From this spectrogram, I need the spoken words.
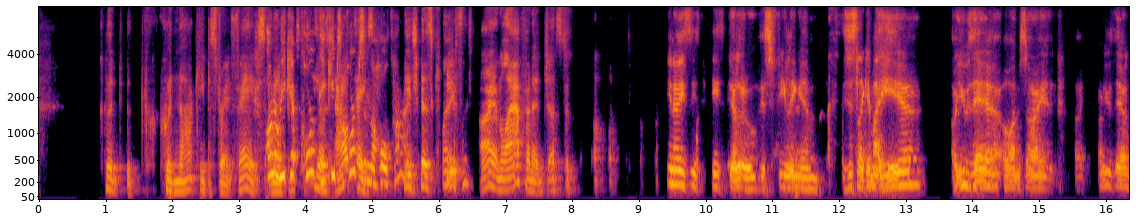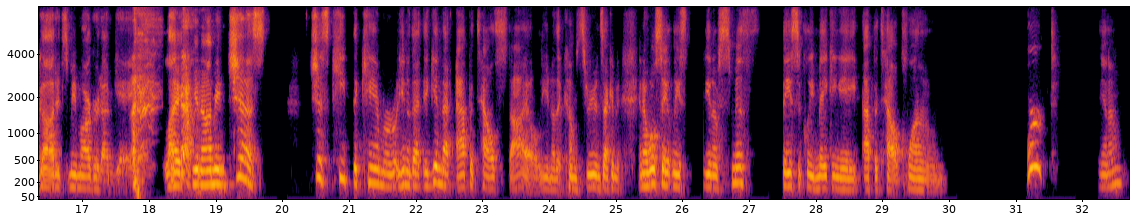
could could not keep a straight face. Oh I no, mean, he kept corp- he keeps corpsing the whole time. He just keeps like, am laughing at Justin. you know, he's, he's he's is feeling him. He's just like, am I here? Are you there? Oh, I'm sorry. Are you there, God? It's me, Margaret. I'm gay. like, you know, I mean, just just keep the camera, you know, that again, that Apatow style, you know, that comes through in second. And I will say at least, you know, Smith basically making a Apatow clone worked, you know.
